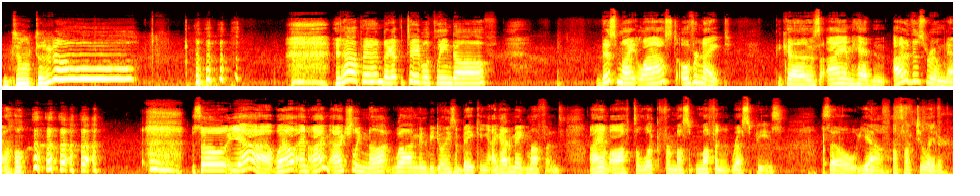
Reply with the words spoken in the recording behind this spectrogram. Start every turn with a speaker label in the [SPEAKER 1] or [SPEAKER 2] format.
[SPEAKER 1] Dun, dun, dun, dun. it happened. I got the table cleaned off. This might last overnight because I am heading out of this room now. so, yeah, well, and I'm actually not, well, I'm going to be doing some baking. I got to make muffins. I am off to look for muffin recipes. So, yeah, I'll talk to you later.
